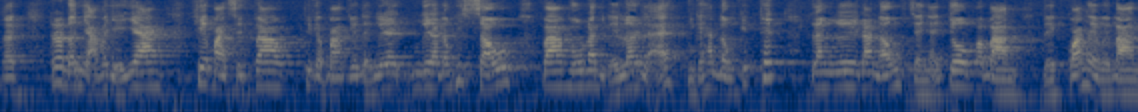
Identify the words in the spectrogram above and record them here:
đây, rất là đơn giản và dễ dàng. Khi bạn xịt vào thì các bạn chỉ để người người đàn ông hít xấu và buông ra những cái lời lẽ, những cái hành động kích thích là người đàn ông sẽ nhảy chôn vào bàn để quan hệ với bạn,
